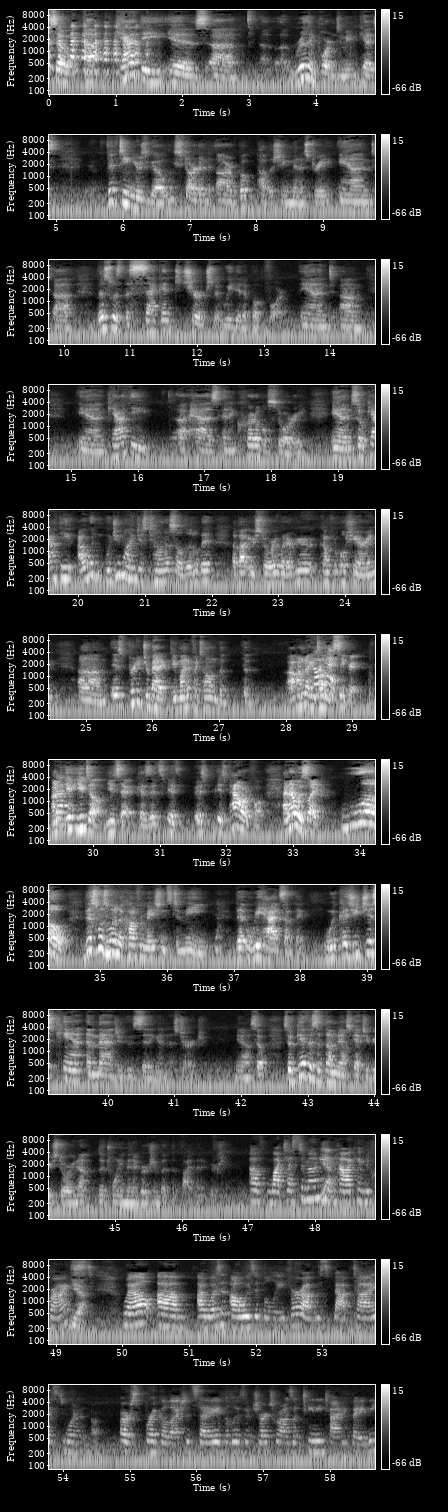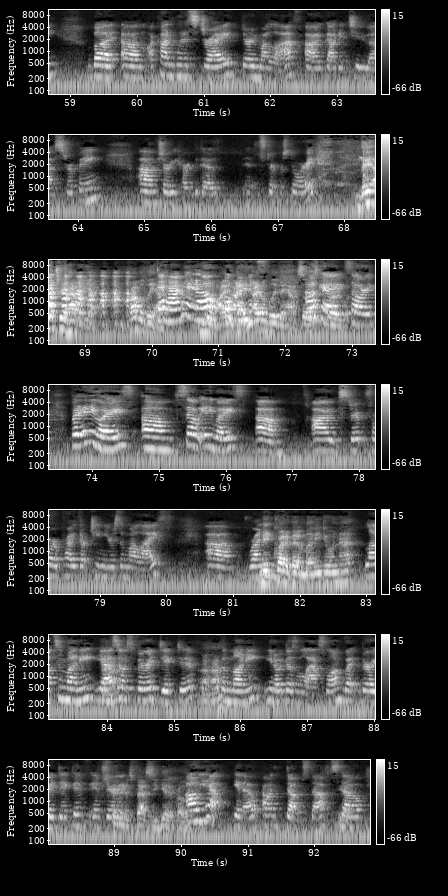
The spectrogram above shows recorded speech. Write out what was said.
so uh, Cathy is uh, uh, really important to me because 15 years ago we started our book publishing ministry, and uh, this was the second church that we did a book for, and um, and Cathy uh, has an incredible story. And so, Cathy, I would would you mind just telling us a little bit about your story, whatever you're comfortable sharing? Um, it's pretty dramatic. Do you mind if I tell them the, the I'm not gonna Go tell them the secret. I'm, you, you tell them. You say it because it's, it's it's it's powerful. And I was like, whoa! This was one of the confirmations to me that we had something because you just can't imagine who's sitting in this church. You know, so so give us a thumbnail sketch of your story, not the 20 minute version, but the five minute version. of my testimony Yeah. and how I came to Christ. Yeah. Well, um, I wasn't always a believer. I was baptized when, or sprinkled, I should say, in the Lutheran Church when I was a teeny tiny baby. But um, I kind of went astray during my life. I got into uh, stripping. I'm sure you heard the goat in the stripper story. They actually haven't yet. Probably They haven't. They haven't? No, Oh, I, oh, I, goodness. I don't believe they have. So okay, sorry. But anyways, um, so anyways, um, I stripped for probably 13 years of my life. Um, running Made quite a bit of money doing that. lots of money, yeah. Uh-huh. So it's very addictive. Uh huh. The money, you know, it doesn't last long, but very addictive and Spend it very. as fast as you get it, probably. Oh yeah, you know, on dumb stuff. So, Yeah.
